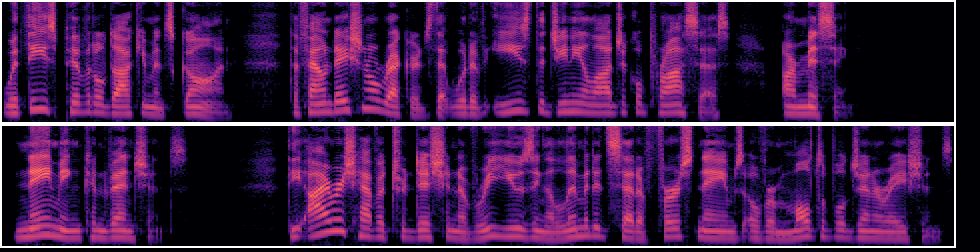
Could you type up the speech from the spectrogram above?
With these pivotal documents gone, the foundational records that would have eased the genealogical process are missing. Naming conventions. The Irish have a tradition of reusing a limited set of first names over multiple generations.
